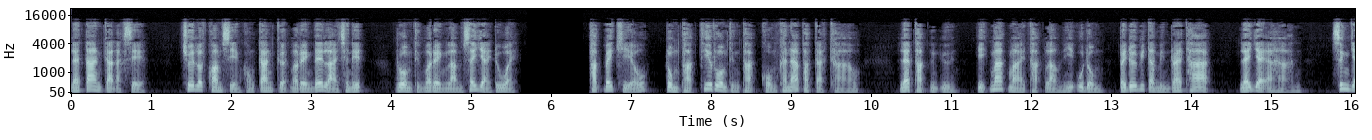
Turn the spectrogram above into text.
และต้านการอักเสบ ช่วยลดความเสี่ยงของการเกิดมะเร็งได้หลายชนิด รวมถึงมะเร็งลำไส้ใหญ่ด้วย ผักใบเขียว กลุ่มผักที่รวมถึงผักโขมคะน้าผักกาดขาว และผักอื่นๆ อีกมากมายผักเหล่านี้อุดมไปด้วยวิตามินแร่ธาตุและใยอาหาร ซึ่งใย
